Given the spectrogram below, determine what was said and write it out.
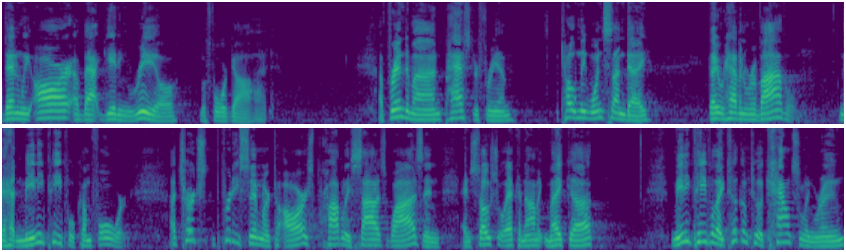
than we are about getting real before God. A friend of mine, pastor friend, told me one Sunday they were having a revival. They had many people come forward. A church pretty similar to ours, probably size wise and, and social economic makeup. Many people, they took them to a counseling room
